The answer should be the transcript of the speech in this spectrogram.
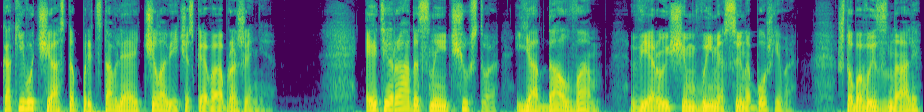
как его часто представляет человеческое воображение. Эти радостные чувства я дал вам, верующим в имя Сына Божьего, чтобы вы знали,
